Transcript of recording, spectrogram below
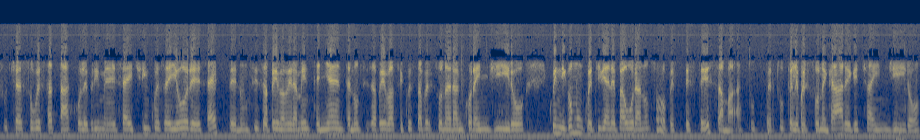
successo questo attacco, le prime 6, 5, 6 ore, 7, non si sapeva veramente niente, non si sapeva se questa persona era ancora in giro, quindi comunque ti viene paura non solo per te stessa ma tu- per tutte le persone care che c'hai in giro.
